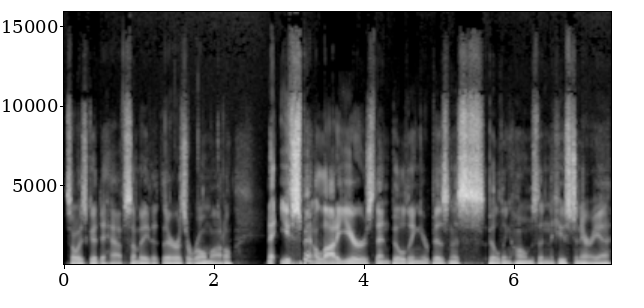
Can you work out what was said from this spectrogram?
it's always good to have somebody that there as a role model now, you've spent a lot of years then building your business, building homes in the Houston area,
